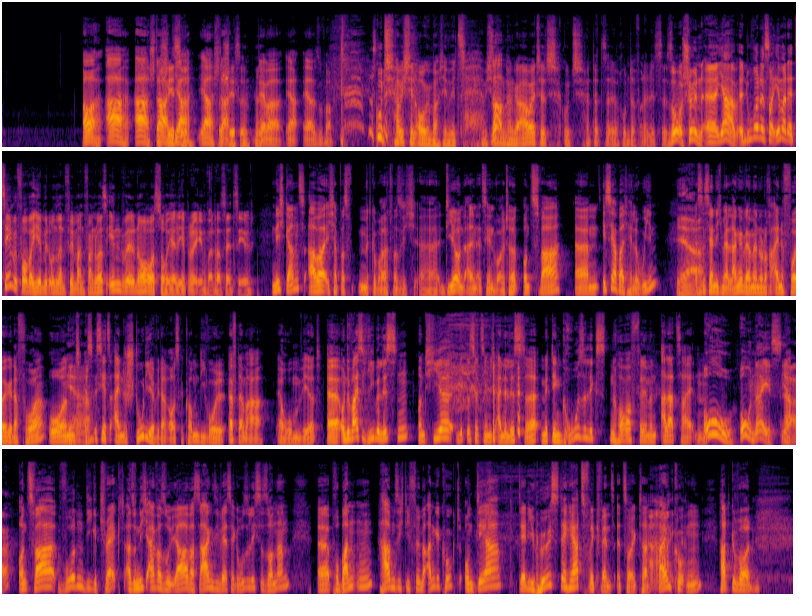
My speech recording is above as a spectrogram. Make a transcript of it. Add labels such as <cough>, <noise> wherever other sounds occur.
Aua, ah, ah, stark, Verstehst ja, ja, stark. Du, ja. Der war, ja, ja, super. <laughs> Gut, habe ich den Auge gemacht, den Witz. Habe ich So. lange dran gearbeitet. Gut, hat das äh, runter von der Liste. So, schön. Äh, ja, äh, du wolltest noch irgendwas erzählen, bevor wir hier mit unserem Film anfangen. Du hast irgendeine Horrorstory erlebt oder irgendwas hast erzählt. Nicht ganz, aber ich habe was mitgebracht, was ich äh, dir und allen erzählen wollte. Und zwar ähm, ist ja bald Halloween. Ja. Es ist ja nicht mehr lange, wir haben ja nur noch eine Folge davor. Und Ja. es ist jetzt eine Studie wieder rausgekommen, die wohl öfter mal erhoben wird. Äh, und du weißt, ich liebe Listen. Und hier gibt es jetzt nämlich eine Liste <laughs> mit den gruseligsten Horrorfilmen aller Zeiten. oh, oh, nice. Ja. Und zwar wurden die getrackt, also nicht einfach so, ja, was sagen sie, wer ist der gruseligste, sondern äh, Probanden haben sich die Filme angeguckt und der, der die höchste Herzfrequenz erzeugt hat beim Gucken, hat gewonnen.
